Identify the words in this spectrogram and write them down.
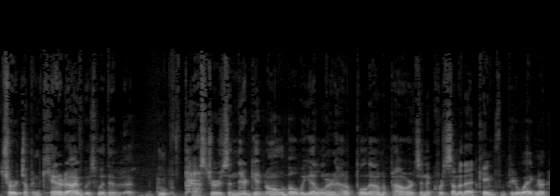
church up in Canada, I was with a, a group of pastors, and they're getting all about we got to learn how to pull down the powers. And of course, some of that came from Peter Wagner.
